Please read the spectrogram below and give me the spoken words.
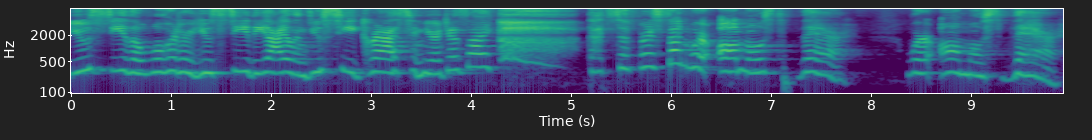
You see the water, you see the islands, you see grass, and you're just like, oh, that's the first sun. We're almost there. We're almost there.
